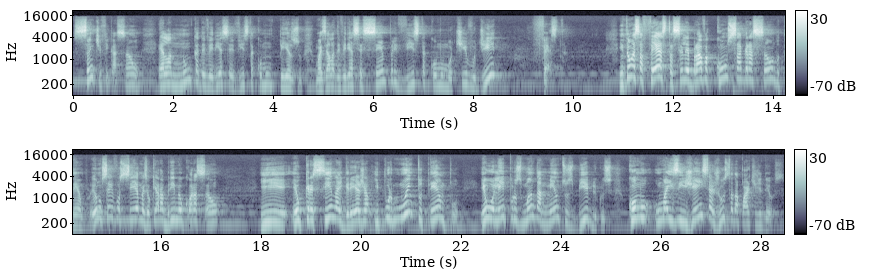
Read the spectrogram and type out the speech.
santificação, ela nunca deveria ser vista como um peso, mas ela deveria ser sempre vista como motivo de festa. Então essa festa celebrava a consagração do templo. Eu não sei você, mas eu quero abrir meu coração e eu cresci na igreja e por muito tempo eu olhei para os mandamentos bíblicos como uma exigência justa da parte de Deus.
